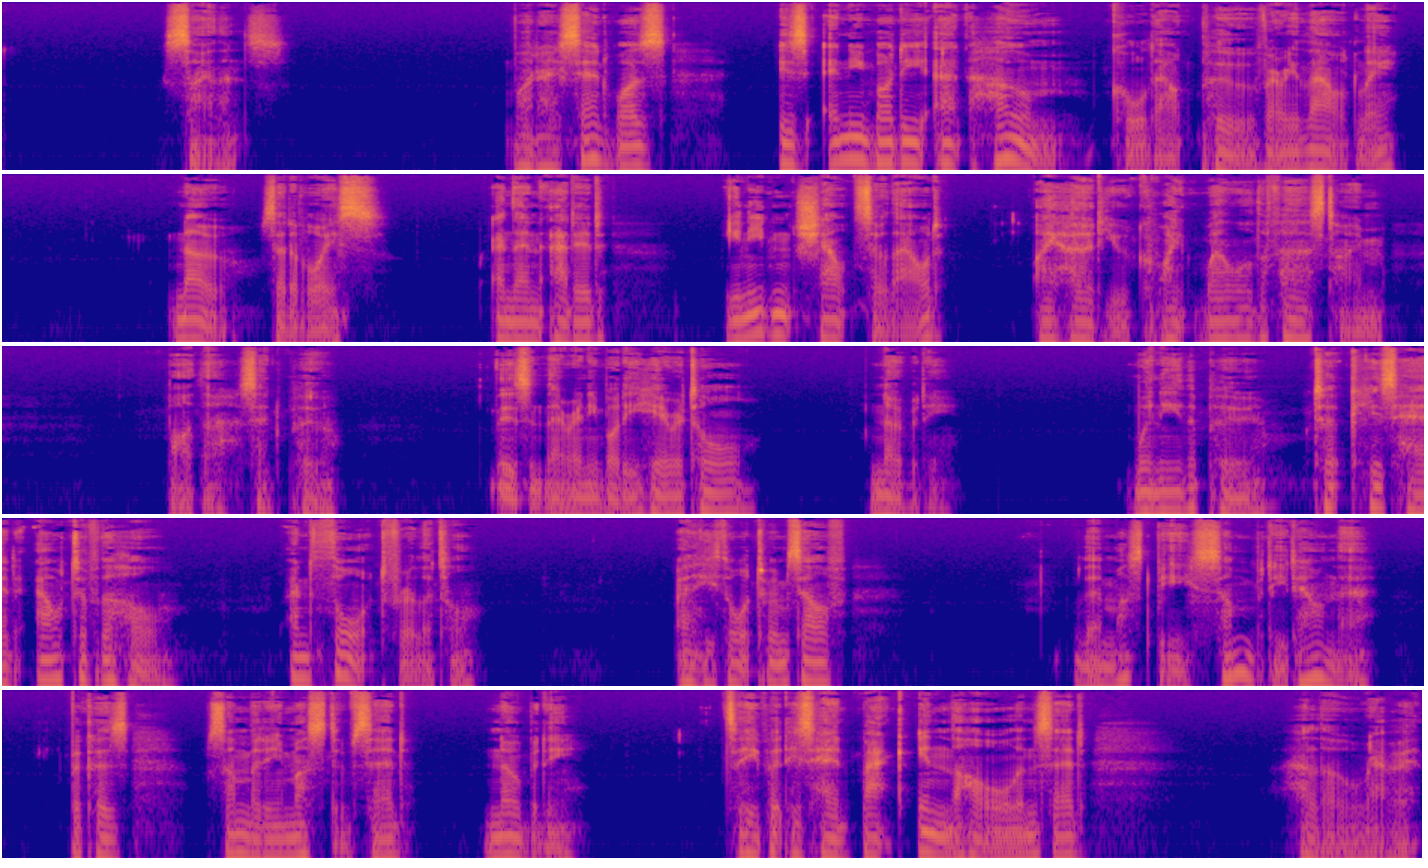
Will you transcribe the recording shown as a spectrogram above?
silence. What I said was, Is anybody at home? called out Pooh very loudly. No, said a voice, and then added, You needn't shout so loud. I heard you quite well the first time. Bother, said Pooh. Isn't there anybody here at all? Nobody. Winnie the Pooh took his head out of the hole and thought for a little. And he thought to himself, there must be somebody down there, because somebody must have said nobody. So he put his head back in the hole and said, Hello, Rabbit.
